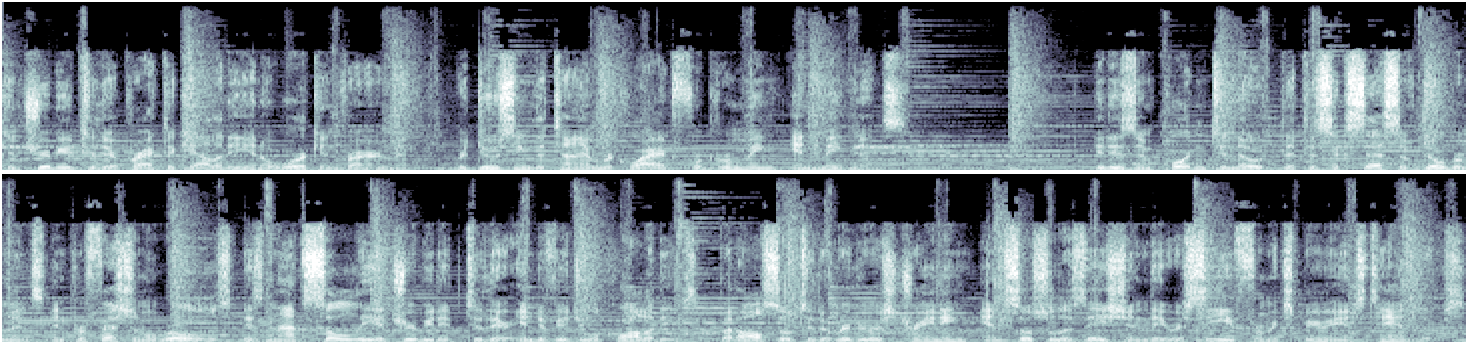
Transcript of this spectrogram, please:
contribute to their practicality in a work environment, reducing the time required for grooming and maintenance. It is important to note that the success of Dobermans in professional roles is not solely attributed to their individual qualities, but also to the rigorous training and socialization they receive from experienced handlers.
